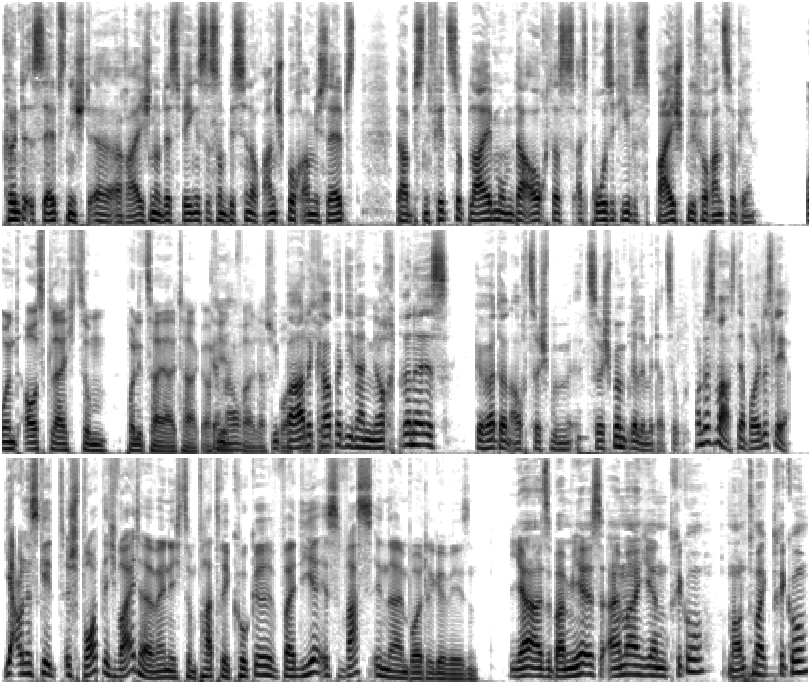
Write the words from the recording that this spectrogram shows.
könnte es selbst nicht äh, erreichen. Und deswegen ist es so ein bisschen auch Anspruch an mich selbst, da ein bisschen fit zu bleiben, um da auch das als positives Beispiel voranzugehen. Und Ausgleich zum Polizeialltag auf genau. jeden Fall. Das die Badekappe, die dann noch drin ist, gehört dann auch zur, Schwimm zur Schwimmbrille mit dazu. Und das war's, der Beutel ist leer. Ja, und es geht sportlich weiter, wenn ich zum Patrick gucke. Bei dir ist was in deinem Beutel gewesen? Ja, also bei mir ist einmal hier ein Trikot, Mountainbike-Trikot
